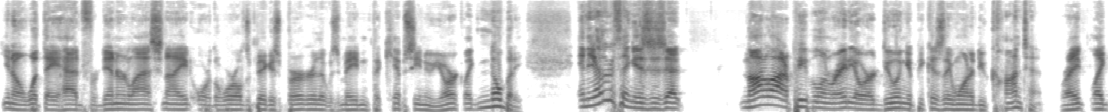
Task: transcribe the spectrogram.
you know, what they had for dinner last night or the world's biggest burger that was made in Poughkeepsie, New York. Like nobody. And the other thing is, is that not a lot of people in radio are doing it because they want to do content, right? Like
